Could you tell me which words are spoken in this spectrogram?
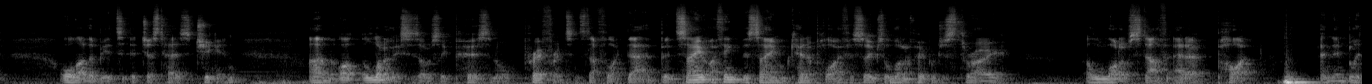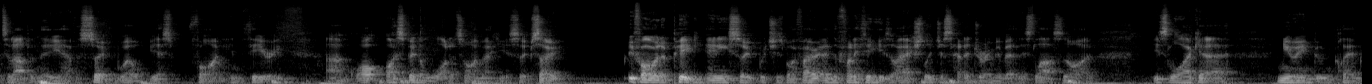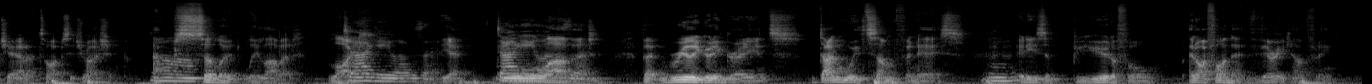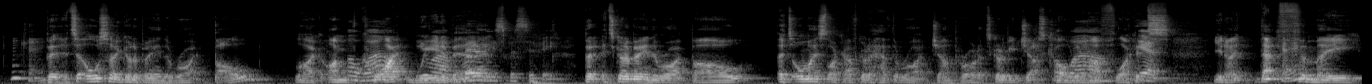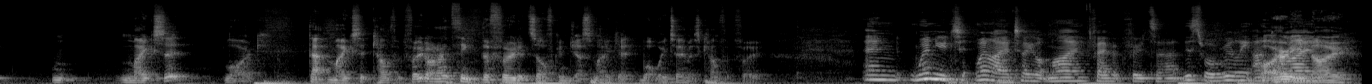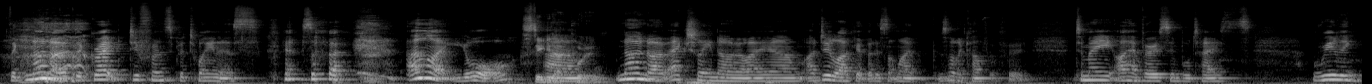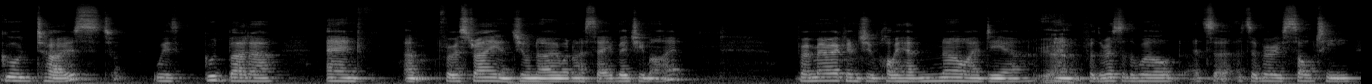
all other bits. It just has chicken. Um, a a lot of this is obviously personal preference and stuff like that. But same, I think the same can apply for soups. A lot of people just throw a lot of stuff at a pot and then blitz it up, and there you have a soup. Well, yes, fine in theory. Um, I'll, spend a lot of time making a soup. So if I were to pick any soup, which is my favourite, and the funny thing is, I actually just had a dream about this last night, is like a New England clam chowder type situation. Oh. Absolutely love it. Like, Dougie loves it. yeah, Dougie love loves it. it. But really good ingredients, done with some finesse. Mm-hmm. It is a beautiful and I find that very comforting. Okay. But it's also got to be in the right bowl. Like I'm oh wow, quite you weird are about very it, specific. but it's got to be in the right bowl. It's almost like I've got to have the right jumper on. It's got to be just oh, cold Oh, wow. enough. Like Yeah. it's, you know, that Okay. for me m- makes it like that makes it comfort food. I don't think the food itself can just make it what we term as comfort food. And when you t- when I tell you what my favourite foods are, this will really Well, I already know. the no no the great difference between us. so, unlike your Sticky note um, pudding. No, no, actually no. I um, I do like it, but it's not my it's not a comfort food. To me, I have very simple tastes. Really good toast with good butter, and um, for Australians, you'll know when I say Vegemite. For Americans, you'll probably have no idea, Yeah. and for the rest of the world, it's a it's a very salty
